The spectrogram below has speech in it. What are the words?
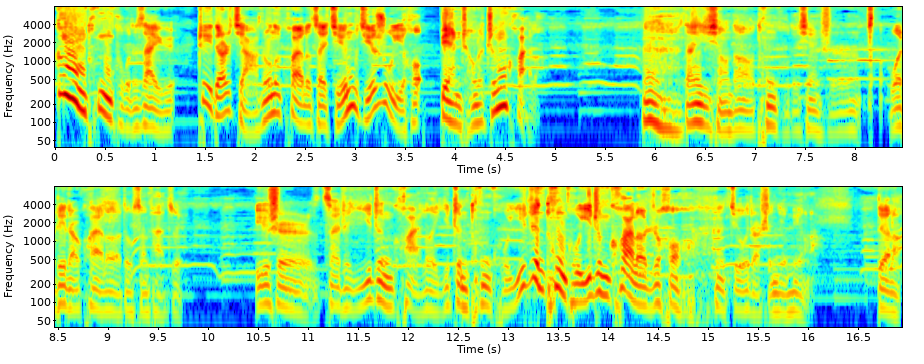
更痛苦的在于，这点假装的快乐在节目结束以后变成了真快乐。嗯，但一想到痛苦的现实，我这点快乐都算犯罪。于是，在这一阵快乐、一阵痛苦、一阵痛苦、一阵快乐之后，就有点神经病了。对了，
